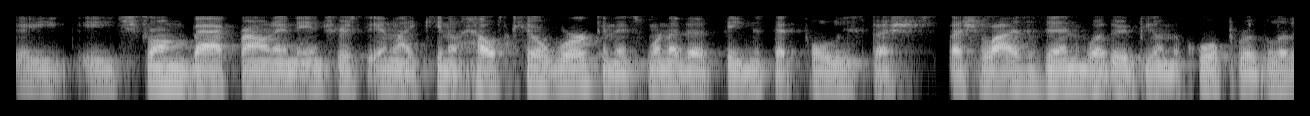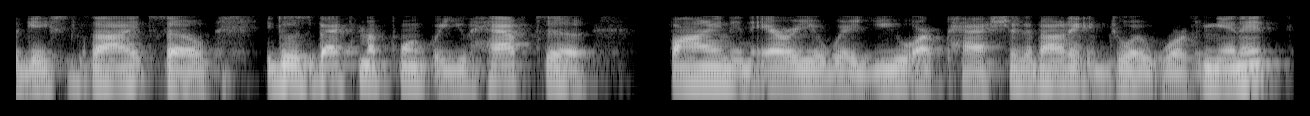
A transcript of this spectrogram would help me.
a, a strong background and interest in like you know healthcare work, and it's one of the things that Foley special, specializes in, whether it be on the corporate or the litigation side. So it goes back to my point where you have to find an area where you are passionate about it, enjoy working in it,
